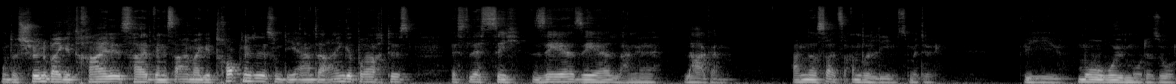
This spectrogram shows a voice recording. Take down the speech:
Und das Schöne bei Getreide ist halt, wenn es einmal getrocknet ist und die Ernte eingebracht ist, es lässt sich sehr, sehr lange lagern anders als andere Lebensmittel, wie Mohrrüben oder so.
